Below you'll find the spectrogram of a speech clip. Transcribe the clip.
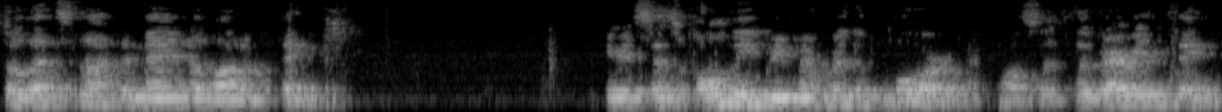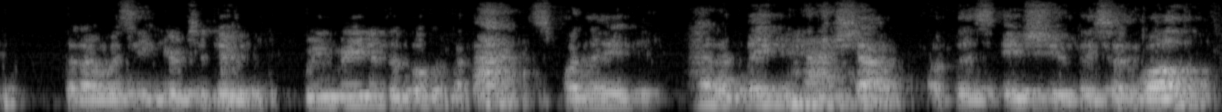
So let's not demand a lot of things. Here it says, only remember the poor. And Paul says, the very thing that I was eager to do. We read in the book of Acts when they had a big hash out of this issue. They said, well,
